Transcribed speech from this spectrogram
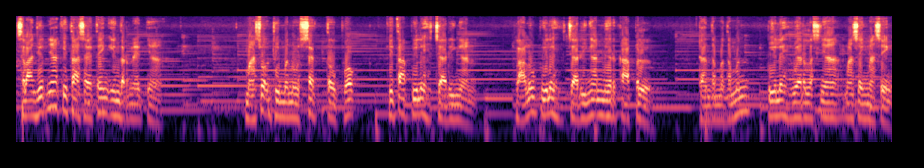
Selanjutnya kita setting internetnya. masuk di menu set top box kita pilih jaringan. Lalu pilih jaringan nirkabel dan teman-teman pilih wirelessnya masing-masing.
